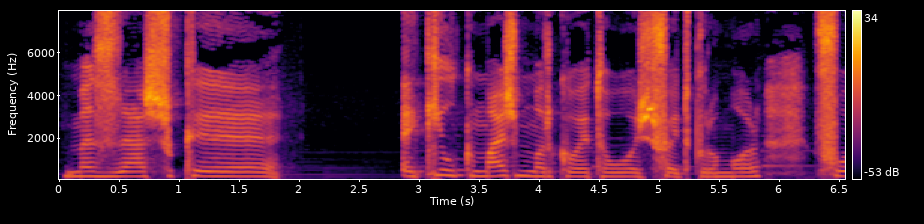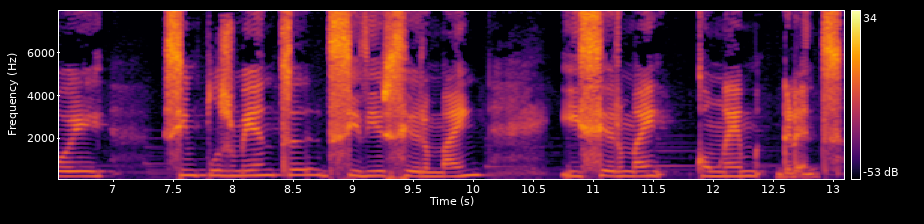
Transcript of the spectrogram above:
mas acho que aquilo que mais me marcou até hoje, feito por amor, foi simplesmente decidir ser mãe e ser mãe com M grande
